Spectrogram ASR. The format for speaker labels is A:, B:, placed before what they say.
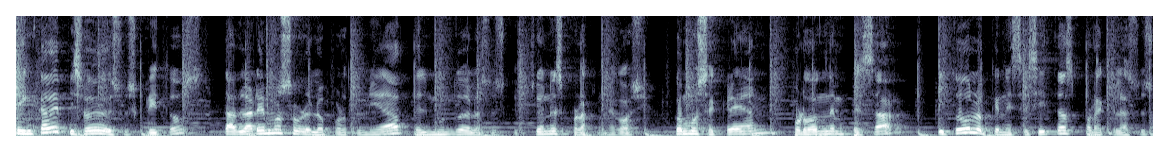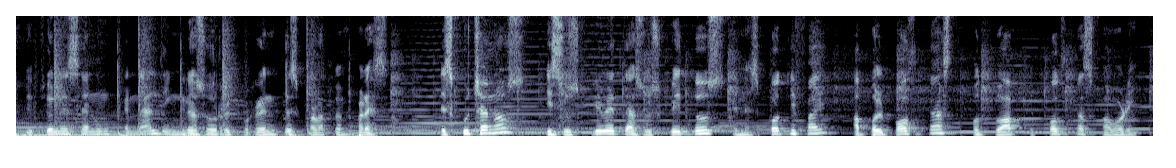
A: En cada episodio de Suscritos te hablaremos sobre la oportunidad del mundo de las suscripciones para tu negocio, cómo se crean, por dónde empezar y todo lo que necesitas para que las suscripciones sean un canal de ingresos recurrentes para tu empresa. Escúchanos y suscríbete a Suscritos en Spotify, Apple Podcast o tu app de podcast favorito.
